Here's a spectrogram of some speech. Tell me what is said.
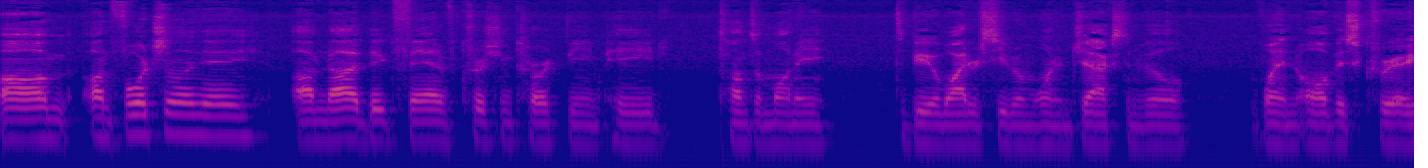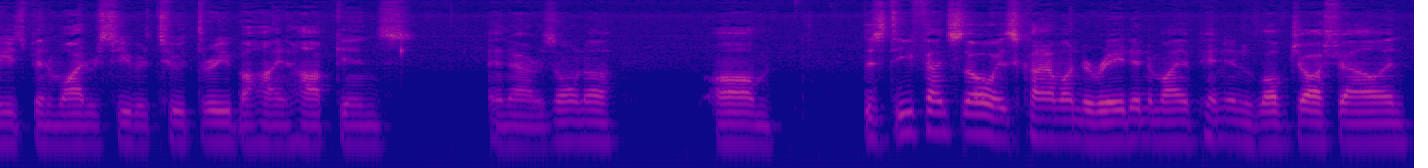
Um, unfortunately, I'm not a big fan of Christian Kirk being paid tons of money to be a wide receiver one in Jacksonville when all of his career he's been wide receiver two three behind Hopkins in Arizona. Um, this defense though is kind of underrated in my opinion. Love Josh Allen,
